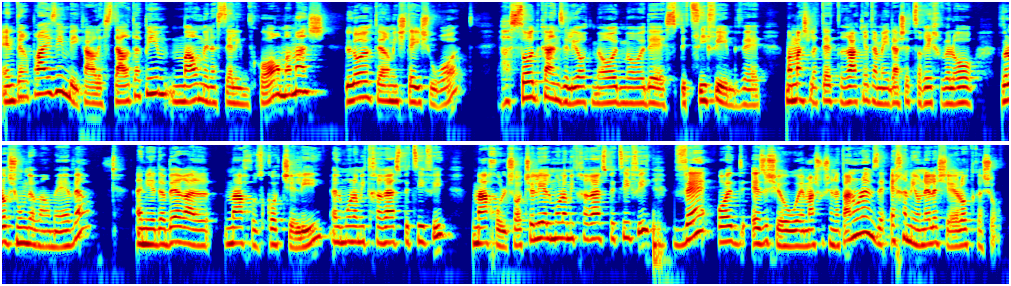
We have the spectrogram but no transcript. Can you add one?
לאנטרפרייזים, בעיקר לסטארט-אפים? מה הוא מנסה למכור? ממש לא יותר משתי שורות. הסוד כאן זה להיות מאוד מאוד אה, ספציפיים וממש לתת רק את המידע שצריך ולא, ולא שום דבר מעבר. אני אדבר על מה החוזקות שלי אל מול המתחרה הספציפי, מה החולשות שלי אל מול המתחרה הספציפי, ועוד איזשהו אה, משהו שנתנו להם זה איך אני עונה לשאלות קשות.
